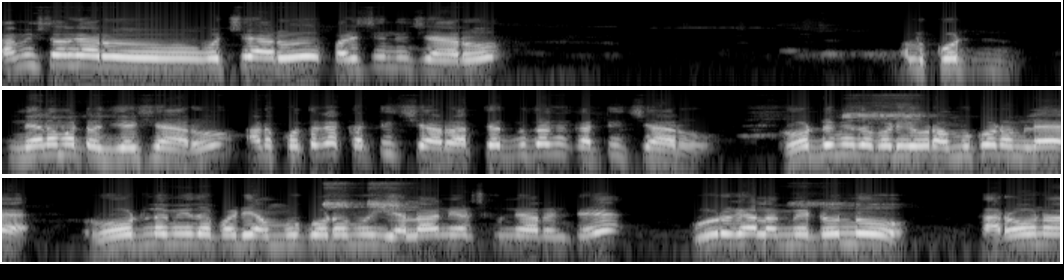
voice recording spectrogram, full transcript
కమిషనర్ గారు వచ్చారు పరిశీలించారు. వాళ్ళు కొట్ నేలమట్టం చేశారు. అక్కడ కొత్తగా కట్టించారు అత్యద్భుతంగా కట్టించారు. రోడ్ల మీద పడి ఎవరు అమ్ముకోవడంలే. రోడ్ల మీద పడి అమ్ముకోవడము ఎలా నేర్చుకున్నారంటే కూరగాయలు అమ్మేటోళ్ళు కరోనా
